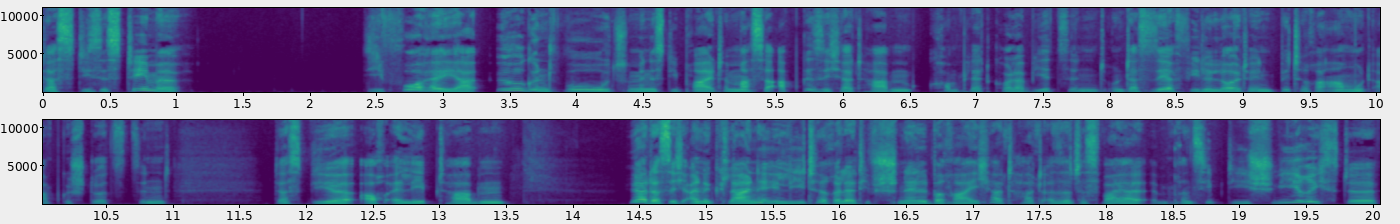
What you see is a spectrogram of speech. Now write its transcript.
dass die Systeme, die vorher ja irgendwo zumindest die breite Masse abgesichert haben, komplett kollabiert sind und dass sehr viele Leute in bittere Armut abgestürzt sind dass wir auch erlebt haben, ja, dass sich eine kleine Elite relativ schnell bereichert hat. Also das war ja im Prinzip die schwierigste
